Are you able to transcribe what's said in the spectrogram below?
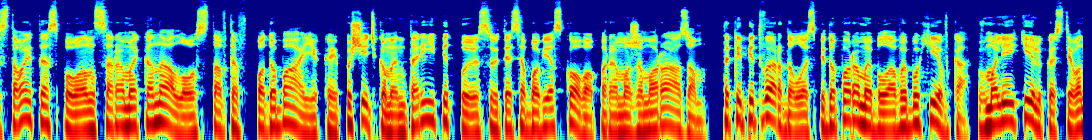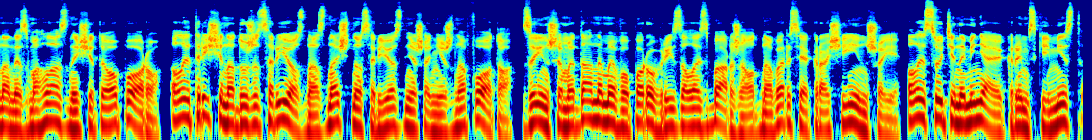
ставайте спонсорами каналу, ставте вподобайки, пишіть коментарі, підписуйтесь обов'язково, переможемо разом. Таки підтвердилось, під опорами була вибухівка. Малій кількості вона не змогла знищити опору, але тріщина дуже серйозна, значно серйозніша, ніж на фото. За іншими даними, в опору врізалась баржа, одна версія краще іншої. Але суті не міняє, Кримський міст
